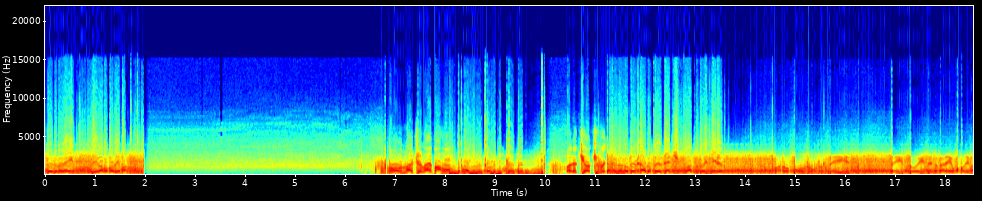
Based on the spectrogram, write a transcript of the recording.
Doutor Jornalém, Lima, Papa Lima. Ó, o lado de lá é marrom. Lima para Lima, informa a distância. Olha aqui, ó, aqui vai ter... no terminal da Presente, 42 milhas. Mano, pouso 1362 em Santarém, Papa Lima.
